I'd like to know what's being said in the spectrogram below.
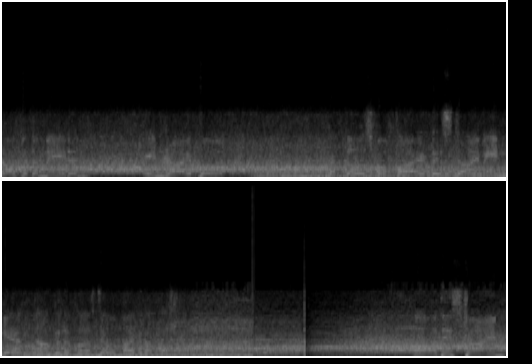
off with the maiden in Raipur. But goes for five this time. India, after the first over. Oh, this time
